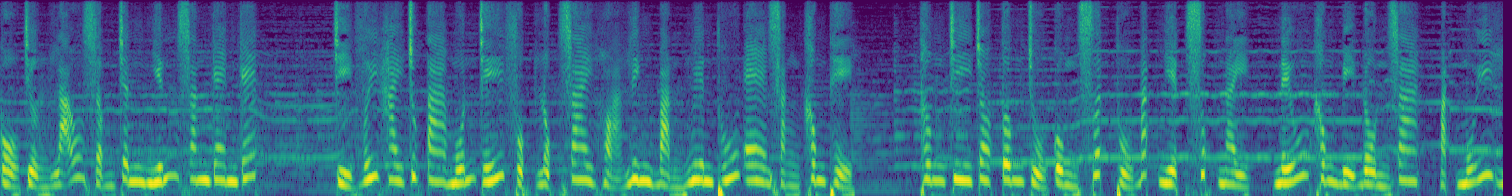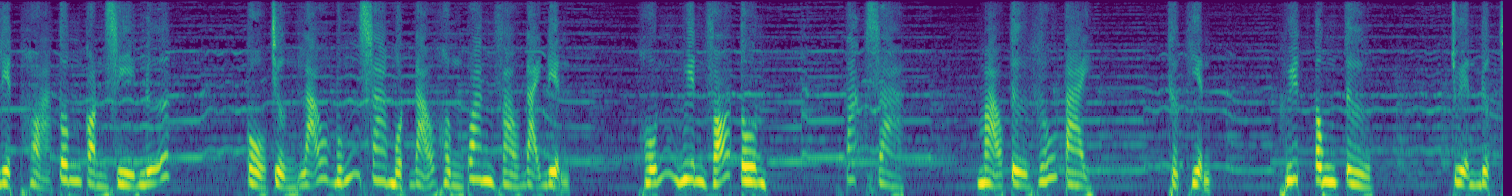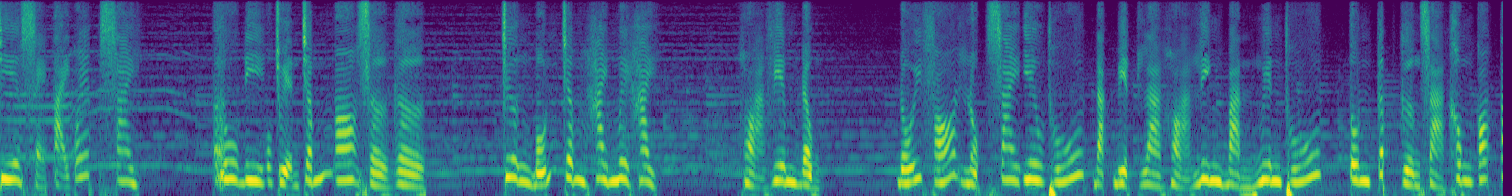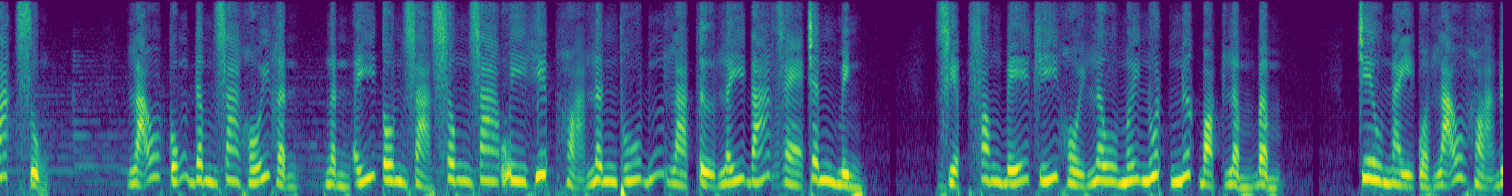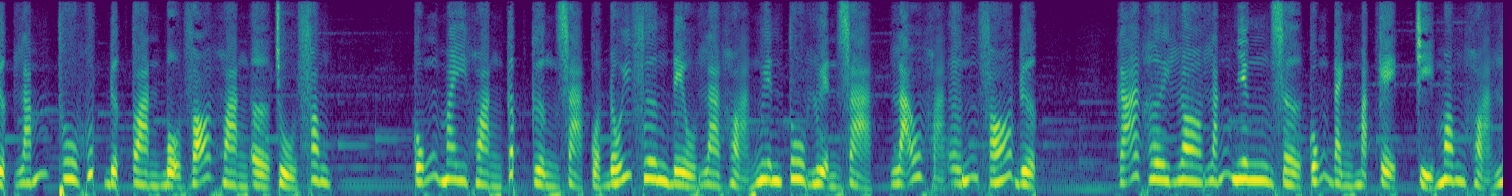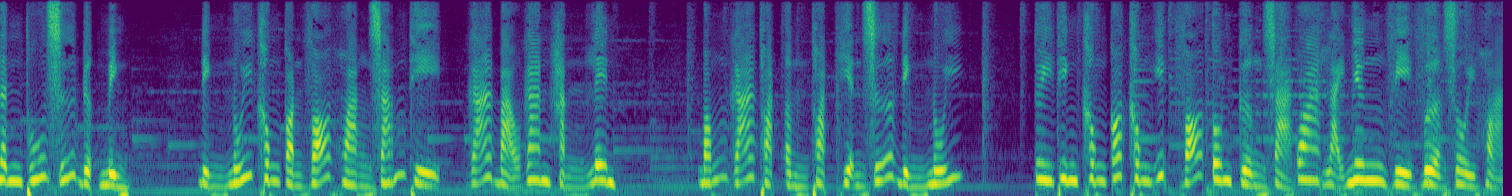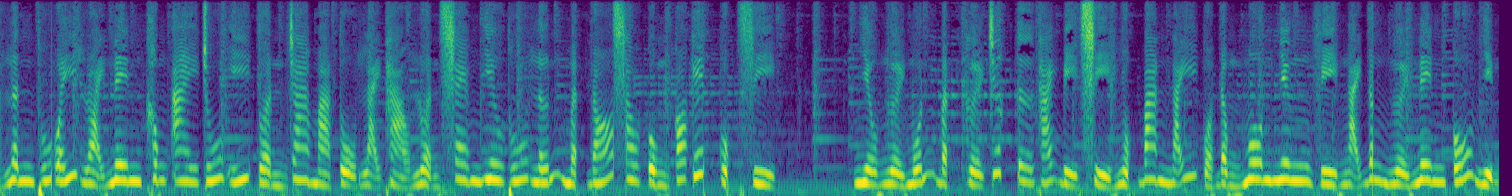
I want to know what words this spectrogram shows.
Cổ trưởng lão dầm chân nghiến răng ghen ghét. Chỉ với hai chúng ta muốn chế phục lục sai hỏa linh bản nguyên thú e rằng không thể. Thông chi cho tôn chủ cùng xuất thủ bắt nhiệt xúc này, nếu không bị đồn ra, mặt mũi liệt hỏa tôn còn gì nữa. Cổ trưởng lão búng ra một đạo hồng quang vào đại điện. Hốn nguyên võ tôn. Tác giả. Mạo tử hữu tài. Thực hiện. Huyết ông từ. Chuyện được chia sẻ tại website odchuyện.org Chương 422 Hỏa viêm động. Đối phó lục sai yêu thú, đặc biệt là hỏa linh bản nguyên thú, Tôn cấp cường giả không có tác dụng. Lão cũng đâm ra hối hận, Ngần ấy tôn giả xông ra uy hiếp hỏa lân thú đúng là tự lấy đá vè chân mình. Diệp Phong bế khí hồi lâu mới nuốt nước bọt lẩm bẩm. Chiêu này của lão hỏa được lắm thu hút được toàn bộ võ hoàng ở chủ phong. Cũng may hoàng cấp cường giả của đối phương đều là hỏa nguyên tu luyện giả, lão hỏa ứng phó được. Gã hơi lo lắng nhưng giờ cũng đành mặc kệ, chỉ mong hỏa lân thú giữ được mình. Đỉnh núi không còn võ hoàng dám thì, gã bảo gan hẳn lên. Bóng gã thoạt ẩm thoạt hiện giữa đỉnh núi. Tuy thinh không có không ít võ tôn cường giả qua lại nhưng vì vừa rồi hỏa lân thú quấy loại nên không ai chú ý tuần tra mà tụ lại thảo luận xem yêu thú lớn mật đó sau cùng có kết cục gì. Nhiều người muốn bật cười trước tư thái bị sỉ nhục ban nãy của đồng môn nhưng vì ngại đông người nên cố nhịn.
